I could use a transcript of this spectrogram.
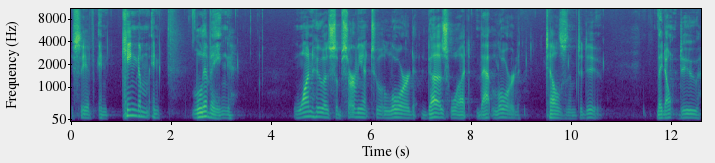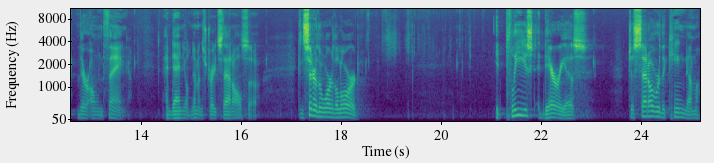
You see, if in kingdom in living, one who is subservient to a Lord does what that Lord tells them to do. They don't do their own thing. And Daniel demonstrates that also. Consider the word of the Lord. It pleased Darius to set over the kingdom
